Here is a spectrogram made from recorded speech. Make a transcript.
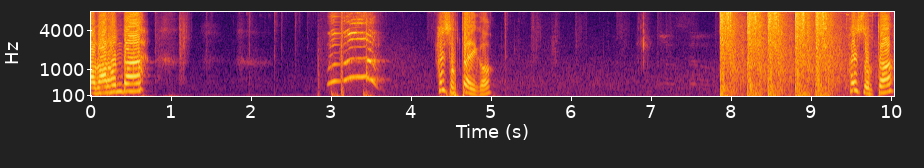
나 말한다. 할 수 없다 이거. 할 수 없다.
